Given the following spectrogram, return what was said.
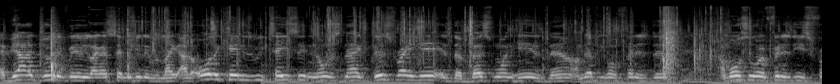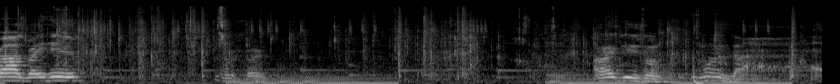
if y'all enjoyed the video, like I said, make sure you leave a like. Out of all the candies we tasted and all the snacks, this right here is the best one hands down. I'm definitely gonna finish this. I'm also gonna finish these fries right here. All right, these ones. What is that? Ah,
